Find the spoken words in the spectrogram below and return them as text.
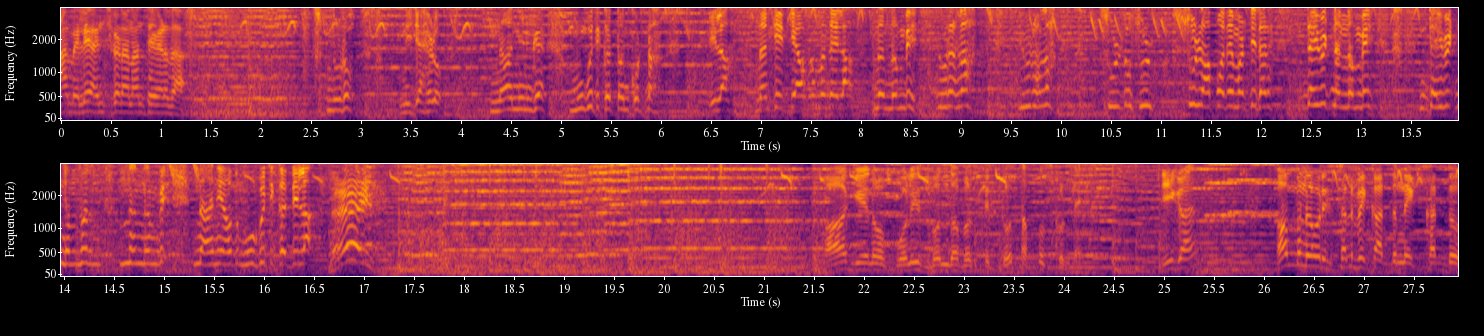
ಆಮೇಲೆ ಹಂಚ್ಕೊಳ್ಳೋಣ ಅಂತ ಹೇಳ್ದ. ನೋಡು ನಿಜ ಹೇಳು. ನಾನು ನಿನಗೆ ಮೂಗುತಿ ಕತ್ತೊಂದು ಕೊಟ್ಟನಾ ಇಲ್ಲ ನನಗೆ ಇದಕ್ಕೆ ಯಾವ ಸಂಬಂಧ ಇಲ್ಲ. ನನ್ನ ನಂಬಿ ಇವರಲ್ಲ ಇವರಲ್ಲ ಸುಳ್ಳು ಸುಳ್ಳು ಸುಳ್ಳು ಆಪಾದನೆ ಮಾಡ್ತಿದ್ದಾರೆ. ದಯವಿಟ್ಟು ನನ್ನ ನಂಬಿ ದಯವಿಟ್ಟು ನಮ್ಮ ನನ್ನ ನಂಬಿ. ನಾನು ಯಾವುದು ಮೂಗುತಿ ಕದ್ದಿಲ್ಲ. ಹಾಗೇನೋ ಪೊಲೀಸ್ ಬಂದೋಬಸ್ತಿತ್ತು ತಪ್ಪಿಸ್ಕೊಂಡೆ. ಈಗ ಅಮ್ಮನವ್ರಿಗೆ ಸಲ್ಲಬೇಕಾದ್ದನ್ನೇ ಕದ್ದು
